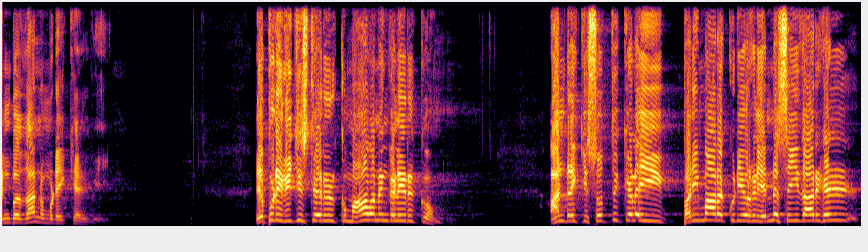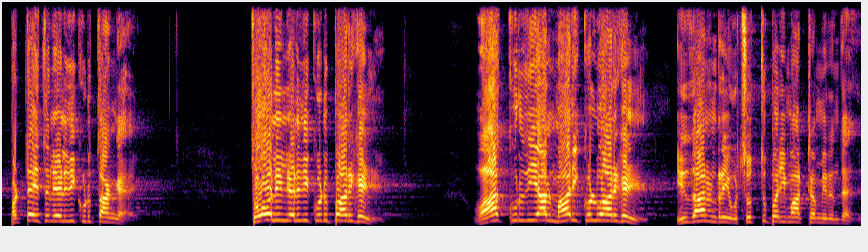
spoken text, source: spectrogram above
என்பதுதான் நம்முடைய கேள்வி. எப்படி ரிஜிஸ்டர் இருக்கும் ஆவணங்கள் இருக்கும்? அன்றைக்கு சொத்துக்களை பரிமாறக்கூடியவர்கள் என்ன செய்தார்கள்? பட்டயத்தில் எழுதி கொடுத்தாங்க. தோலில் எழுதி கொடுப்பார்கள். வாக்குறுதியால் மாறிக்கொள்வார்கள். இதுதான் இன்றைய சொத்து பரிமாற்றம் இருந்தது.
